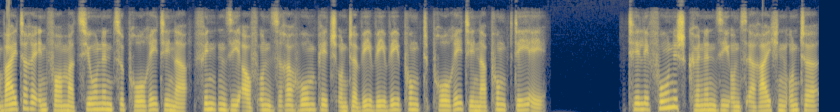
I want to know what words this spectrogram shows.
Weitere Informationen zu ProRetina finden Sie auf unserer Homepage unter www.proretina.de. Telefonisch können Sie uns erreichen unter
